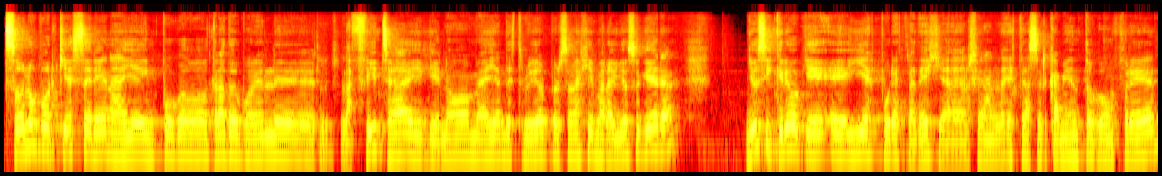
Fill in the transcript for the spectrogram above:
solo porque es Serena y hay un poco trato de ponerle las fichas y que no me hayan destruido el personaje maravilloso que era, yo sí creo que ahí es pura estrategia. Al final, este acercamiento con Fred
